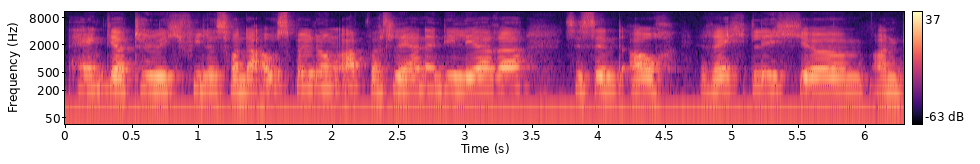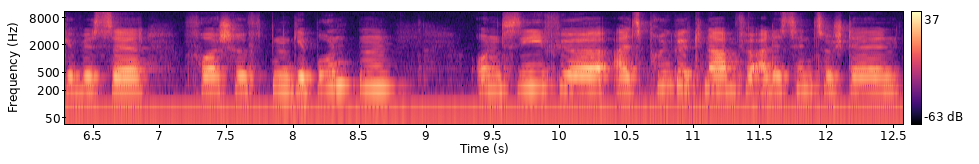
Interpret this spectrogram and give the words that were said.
hängt ja natürlich vieles von der Ausbildung ab. Was lernen die Lehrer? Sie sind auch rechtlich äh, an gewisse Vorschriften gebunden. Und sie für als Prügelknaben für alles hinzustellen,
